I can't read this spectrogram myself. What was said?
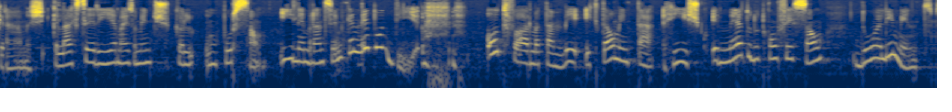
gramas, que lá seria mais ou menos uma porção. E lembrando sempre que não é todo dia. Outra forma também é que está aumentar risco é método de confecção de um alimento.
